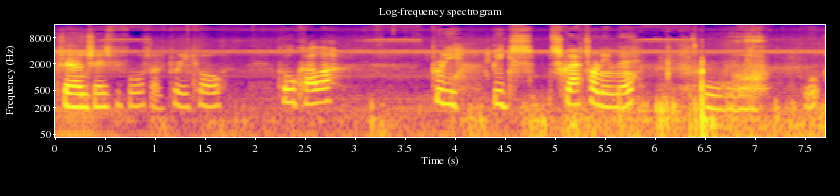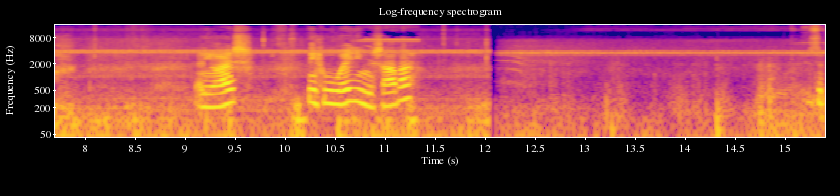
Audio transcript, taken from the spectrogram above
trout and cheese before, so it's pretty cool. Cool colour. Pretty big scratch on him there. Anyways, I think we're eat him this, Arvo. There's a,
